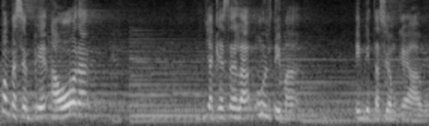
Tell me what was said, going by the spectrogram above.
póngase en pie ahora, ya que esta es la última invitación que hago.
